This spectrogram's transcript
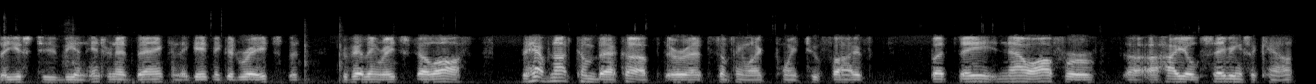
They used to be an internet bank and they gave me good rates, but prevailing rates fell off. They have not come back up. They're at something like 0.25, but they now offer uh, a high yield savings account.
